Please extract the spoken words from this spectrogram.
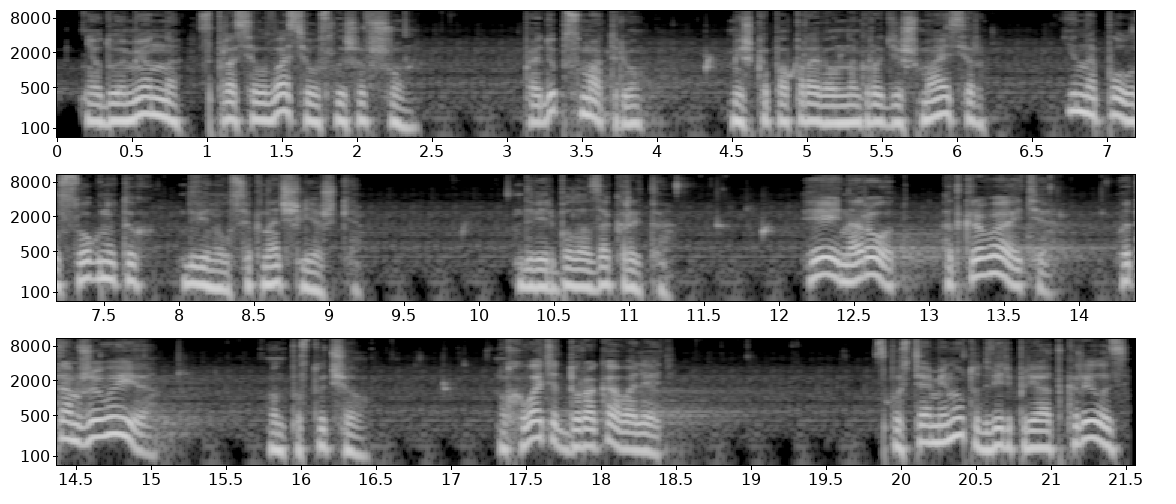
– недоуменно спросил Вася, услышав шум. «Пойду посмотрю». Мишка поправил на груди шмайсер и на полусогнутых двинулся к ночлежке. Дверь была закрыта. «Эй, народ, открывайте! Вы там живые?» Он постучал. «Ну хватит дурака валять!» Спустя минуту дверь приоткрылась,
